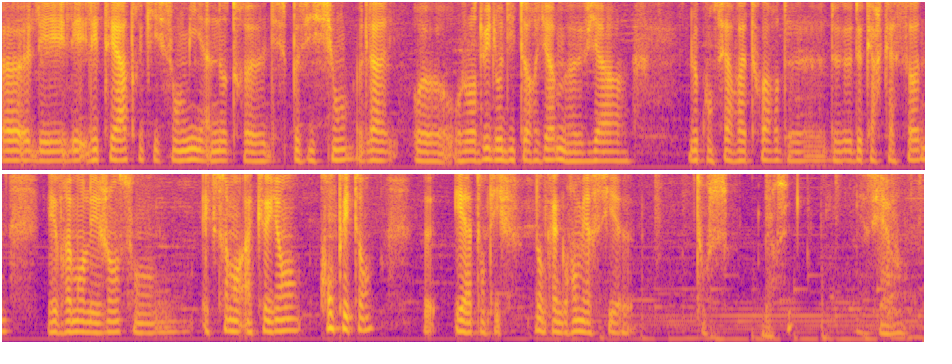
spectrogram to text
euh, les, théâtres qui sont mis à notre disposition. Là, euh, aujourd'hui, l'auditorium via le conservatoire de, Carcassonne. Et vraiment, les gens sont extrêmement accueillants, compétents et attentifs. Donc, un grand merci à tous. Merci. Merci à vous.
